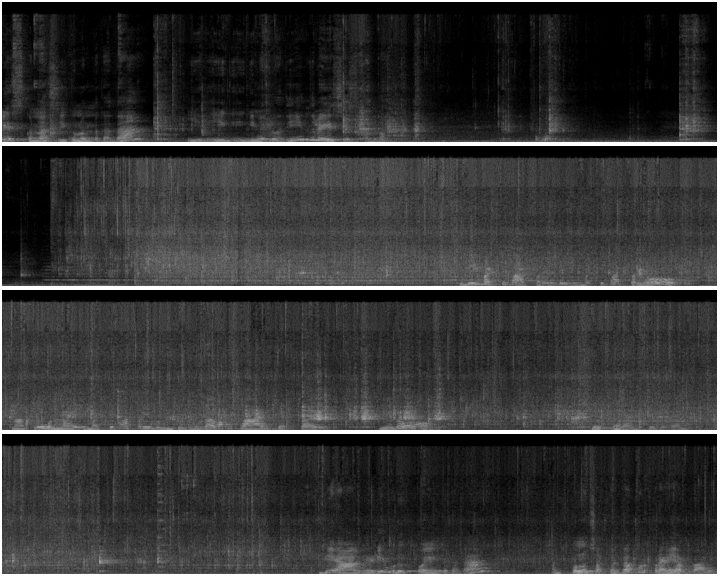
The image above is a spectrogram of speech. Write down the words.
ఇప్పుడు వేసుకున్న సీకును ఉంది కదా? ఈ ఈ గిన్నెలోది ఇందులో వేసేసుకుందాం. ఇది మట్టి పాత్ర అండి. మట్టి పాత్రలో నాకు ఉన్నాయి. మట్టి పాత్రల గురించి కూడా ఒకసారి చెప్పాలి. ఏదో చెప్తాను చెప్తాను. ఇది ఆల్రెడీ ఉడికిపోయింది కదా? అందుకు చక్కగా ఇప్పుడు ఫ్రై అవ్వాలి.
